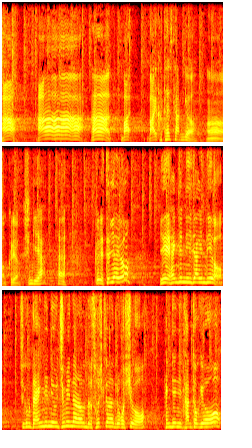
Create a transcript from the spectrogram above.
아, 아, 아, 아, 아, 마, 마이크 테스트 하는 겨. 어, 그래요. 신기야? 그래, 들려요? 예, 행진이 이장인데요. 지금부터 행진님 주민 여러분들 소식 전해드리고시오. 행진이 단톡이요.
